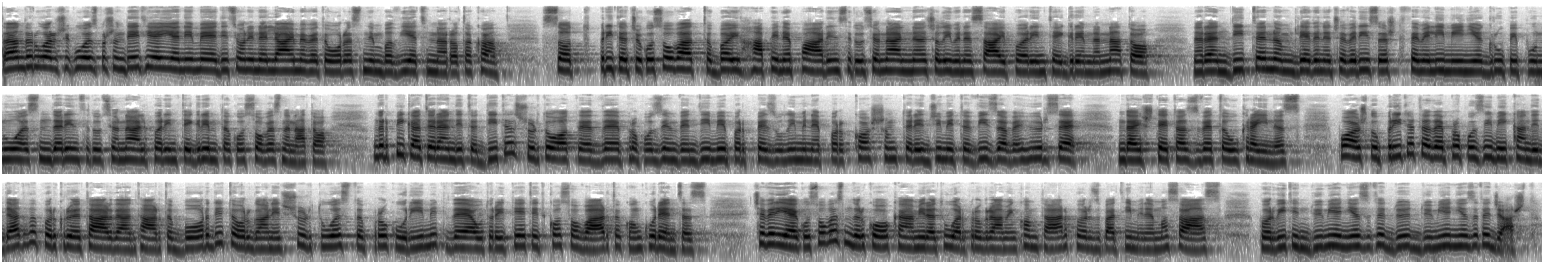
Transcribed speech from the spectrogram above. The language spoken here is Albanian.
Të nderuar shikues përshëndetje, jeni me edicionin e lajmeve të orës njëmbëdhjetë në RTK. Sot pritet që Kosova të bëjë hapin e parë institucional në qëllimin e saj për integrim në NATO. Në rend dite në mbledhjen e qeverisë është themelimi i një grupi punues ndërinstitucional për integrim të Kosovës në NATO. Ndër pikat e rendit të ditës shqyrtohet edhe propozim vendimi për pezullimin e përkohshëm të regjimit të vizave hyrëse ndaj shtetasve të Ukrainës. Po ashtu pritet edhe propozimi i kandidatëve për kryetar dhe anëtarë të bordit të organit shqyrtues të prokurimit dhe autoritetit kosovar të konkurrencës. Qeveria e Kosovës ndërkohë ka miratuar programin kombëtar për zbatimin e MSA-së për vitin dy mijë e njëzet e dy, dy mijë e njëzet e gjashtë.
